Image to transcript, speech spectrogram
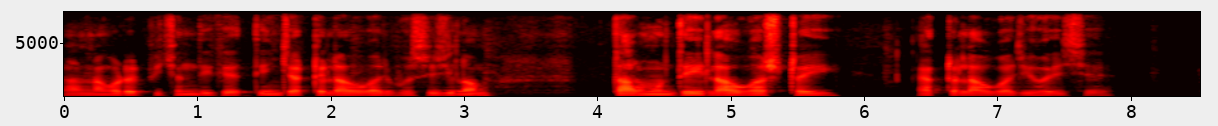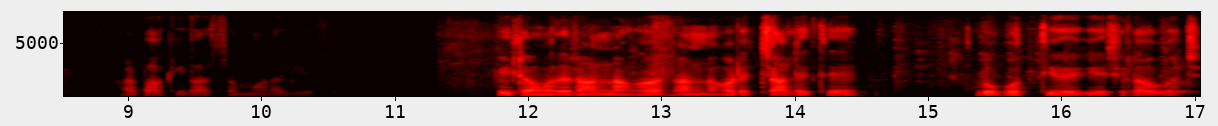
রান্নাঘরের পিছন দিকে তিন চারটে লাউ গাছ বসিয়েছিলাম। তার মধ্যে এই লাউ গাছটাই একটা লাউ গাছই হয়েছে আর বাকি গাছ সব মারা গিয়েছে। এটা আমাদের রান্নাঘর। রান্নাঘরের চালেতে পুরো ভর্তি হয়ে গিয়েছে লাউ গাছে।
